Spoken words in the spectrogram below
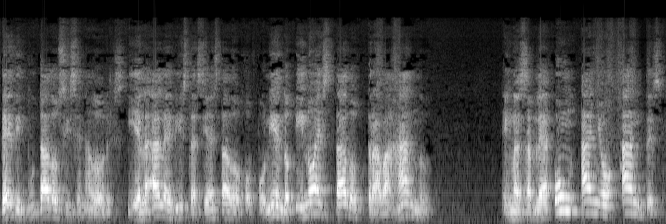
de diputados y senadores. Y el ala vista se ha estado oponiendo y no ha estado trabajando en la asamblea. Un año antes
